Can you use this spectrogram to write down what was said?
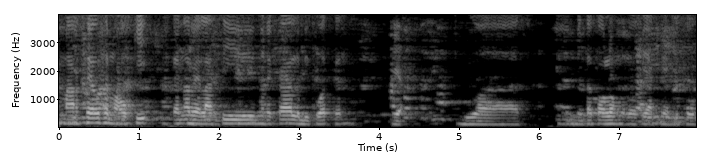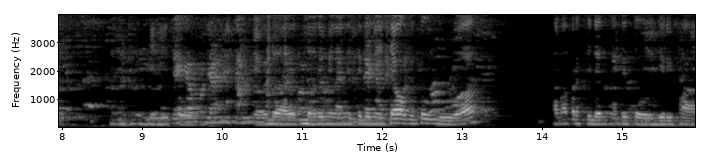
Marcel sama Oki karena relasi mereka lebih kuat kan Iya. buat minta tolong ke pihak-pihak itu gitu ya udah dari Milanis Indonesia waktu itu gua sama presiden saat itu Jirival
